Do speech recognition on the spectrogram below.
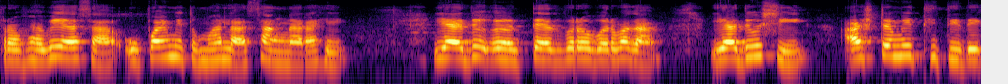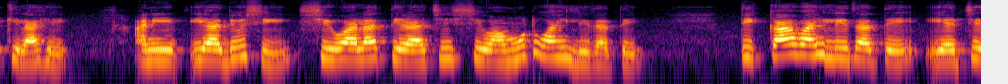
प्रभावी असा उपाय मी तुम्हाला सांगणार आहे. या दिव त्याचबरोबर बघा या दिवशी अष्टमी तिथी देखील आहे आणि या दिवशी शिवाला तिळाची शिवामूठ वाहिली जाते. ती का वाहिली जाते याची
